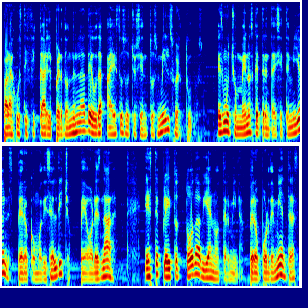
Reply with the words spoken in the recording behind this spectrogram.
para justificar el perdón en la deuda a estos 800 mil suertudos. Es mucho menos que 37 millones, pero como dice el dicho, peor es nada. Este pleito todavía no termina, pero por de mientras,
